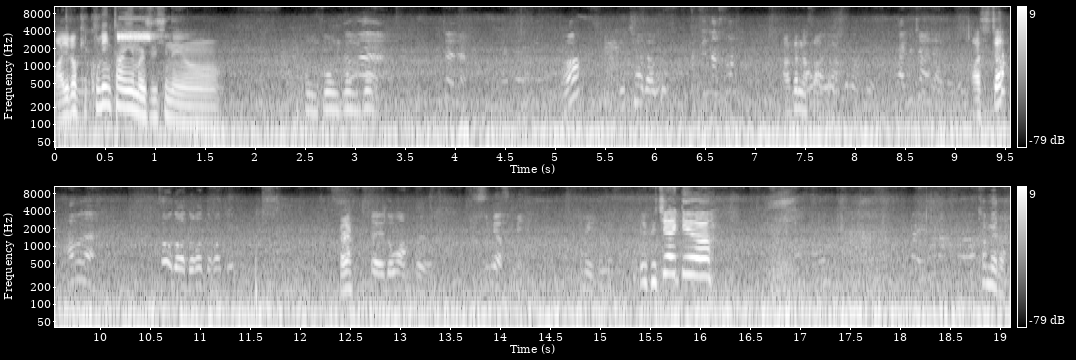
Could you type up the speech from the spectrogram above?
아 이렇게 쿨링 타임을 주시네요 붕붕붕붕. 어? 교체하자고? 아 끝났어 아 진짜? 아무나. 서 너가 너가 너가. 그래? 네, 너무 아파요. 수미야 수미. 수미 수미. 네, 교체할게요. 카메라 봐.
